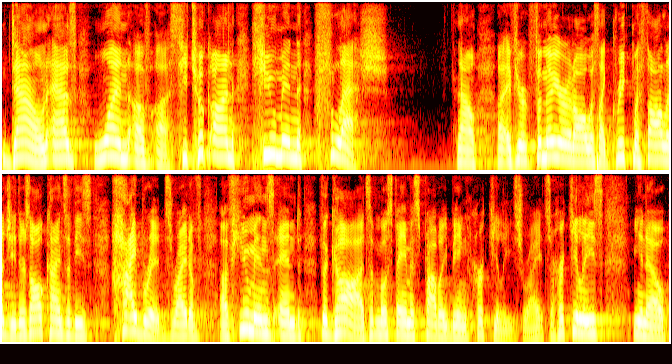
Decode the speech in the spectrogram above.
down as one of us. He took on human flesh. Now, uh, if you're familiar at all with like Greek mythology, there's all kinds of these hybrids, right, of, of humans and the gods. The most famous probably being Hercules, right? So Hercules, you know,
